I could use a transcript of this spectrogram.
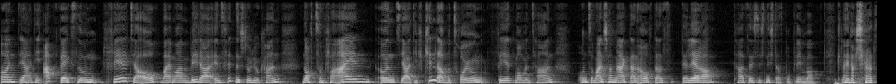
Und ja, die Abwechslung fehlt ja auch, weil man weder ins Fitnessstudio kann, noch zum Verein. Und ja, die Kinderbetreuung fehlt momentan. Und so mancher merkt dann auch, dass der Lehrer tatsächlich nicht das Problem war. Kleiner Scherz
